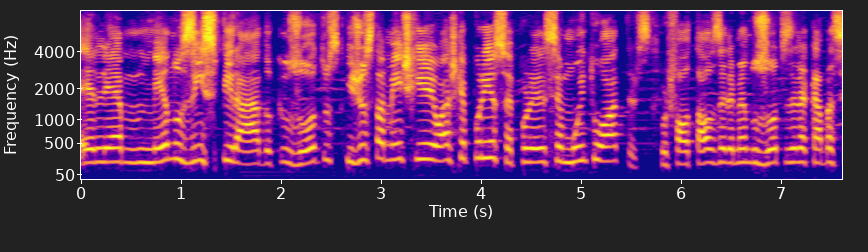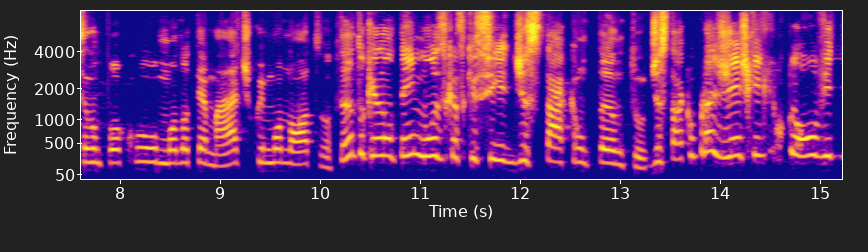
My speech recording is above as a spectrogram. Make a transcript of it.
Ele é menos inspirado que os outros, e justamente que eu acho que é por isso, é por ele ser muito Waters. Por faltar os elementos dos outros, ele acaba sendo um pouco monotemático e monótono. Tanto que ele não tem músicas que se destacam tanto. Destacam pra gente que ouve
